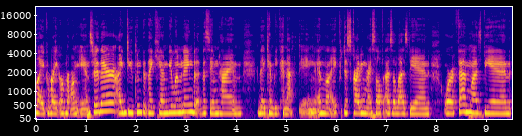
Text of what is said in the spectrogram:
like right or wrong answer there. I do think that they can be limiting, but at the same time, they can be connecting. And like describing myself as a lesbian or a femme lesbian,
